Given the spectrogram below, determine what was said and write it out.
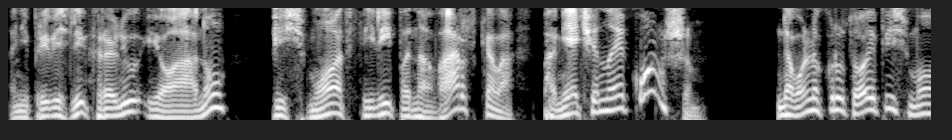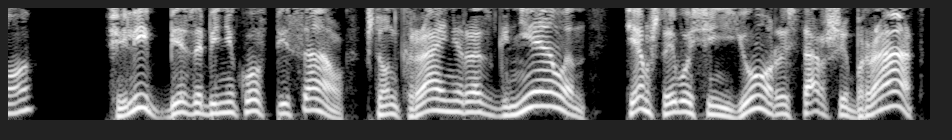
Они привезли королю Иоанну письмо от Филиппа Наварского, помеченное коншем. Довольно крутое письмо. Филипп без обиняков писал, что он крайне разгневан тем, что его сеньор и старший брат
